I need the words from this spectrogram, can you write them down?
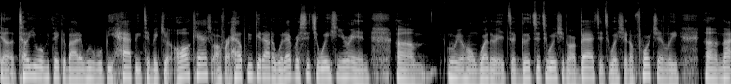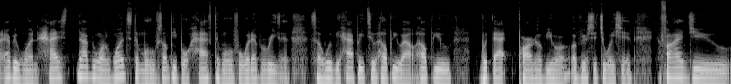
you know, tell you what we think about it. We will be happy to make you an all cash offer, help you get out of whatever situation you're in um, when you're home, whether it's a good situation or a bad situation. Unfortunately, um, not everyone has, not everyone wants to move. Some people have to move for whatever reason. So we'd be happy to help you out, help you with that part of your of your situation, find you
